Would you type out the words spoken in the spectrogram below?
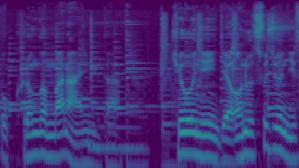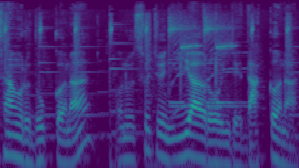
꼭 그런 것만 아닙니다. 음, 기온이 이제 어느 수준 이상으로 높거나 어느 수준 이하로 이제 낮거나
